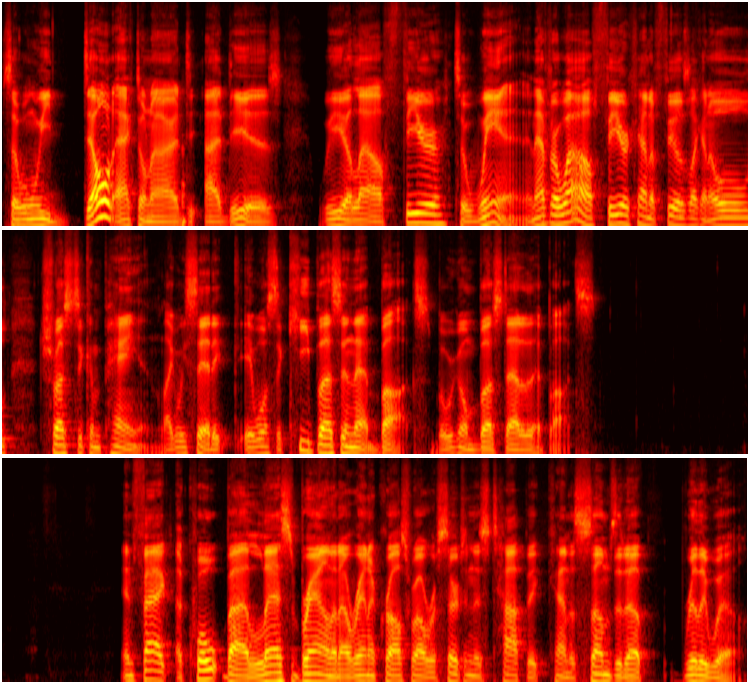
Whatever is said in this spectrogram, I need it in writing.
So when we don't act on our ideas, we allow fear to win. And after a while, fear kind of feels like an old trusted companion. Like we said, it, it wants to keep us in that box, but we're going to bust out of that box. In fact, a quote by Les Brown that I ran across while researching this topic kind of sums it up really well.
